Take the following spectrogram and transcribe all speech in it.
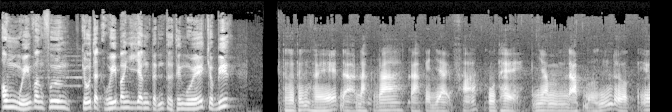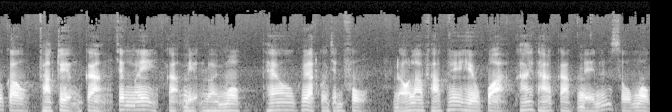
Ông Nguyễn Văn Phương, Chủ tịch Ủy ban nhân dân tỉnh Thừa Thiên Huế cho biết, Thừa Thiên Huế đã đặt ra các cái giải pháp cụ thể nhằm đáp ứng được yêu cầu phát triển cảng chân mây, cảng biển loại 1 theo quy hoạch của chính phủ. Đó là phát huy hiệu quả khai thác các bến số 1,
